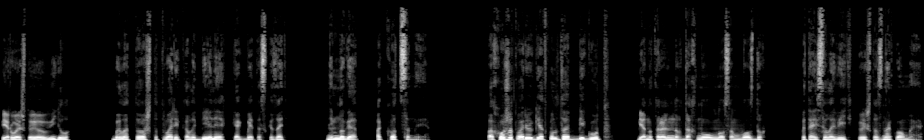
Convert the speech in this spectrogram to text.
Первое, что я увидел, было то, что твари колыбели, как бы это сказать, немного покоцанные. Похоже, тварюги откуда-то бегут. Я натурально вдохнул носом воздух, пытаясь уловить кое-что знакомое.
